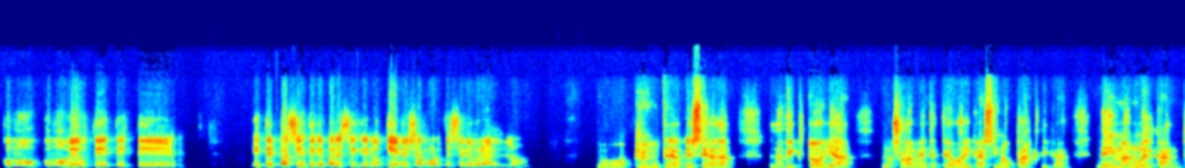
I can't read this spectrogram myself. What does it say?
¿Cómo, cómo ve usted este, este paciente que parece que no tiene ya muerte cerebral, ¿no? No, creo que sea la, la victoria no solamente teórica, sino práctica de Immanuel Kant.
